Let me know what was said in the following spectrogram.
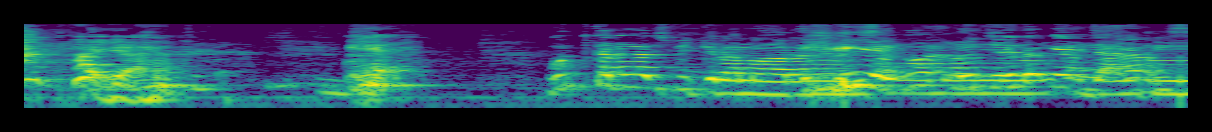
apa ya kayak Gue kadang habis pikir sama orang yang bisa Iya, ngomongin lucu itu kayak temen habis,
